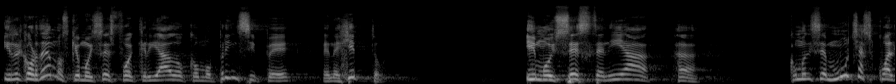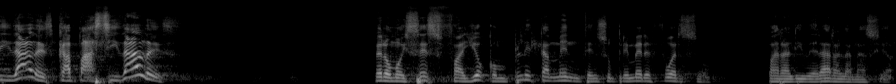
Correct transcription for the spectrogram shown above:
Y recordemos que Moisés fue criado como príncipe en Egipto. Y Moisés tenía, como dice, muchas cualidades, capacidades. Pero Moisés falló completamente en su primer esfuerzo para liberar a la nación.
